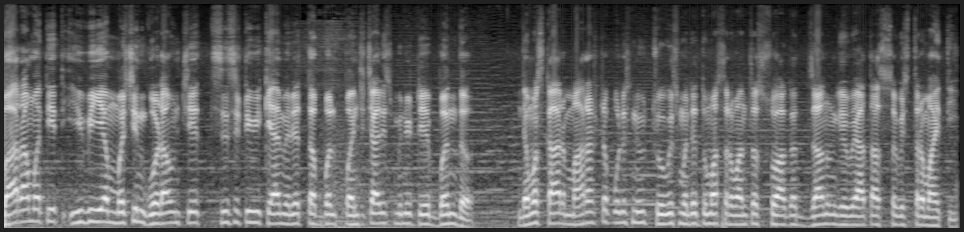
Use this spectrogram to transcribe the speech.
बारामतीत ई व्ही एम मशीन गोडाऊनचे सी सी टी व्ही कॅमेरे तब्बल पंचेचाळीस मिनिटे बंद. नमस्कार महाराष्ट्र पोलीस न्यूज चोवीसमध्ये तुम्हा सर्वांचं स्वागत. जाणून घेऊया आता सविस्तर माहिती.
